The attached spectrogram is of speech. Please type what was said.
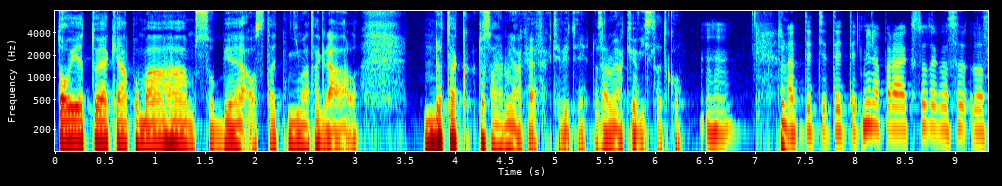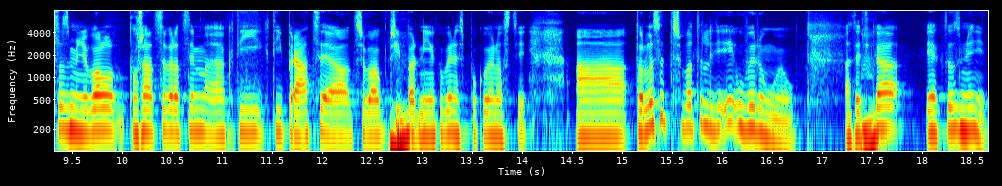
to je to, jak já pomáhám sobě a ostatním a tak dál, no tak dosáhnu nějaké efektivity, dosáhnu nějakého výsledku. Mm-hmm. A teď, teď, teď mi napadá, jak jsi to tak zase, zase zmiňoval, pořád se vracím eh, k té práci a třeba mm-hmm. případné jakoby nespokojenosti. A tohle se třeba ty lidi i uvědomují. A teďka, mm-hmm. jak to změnit?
